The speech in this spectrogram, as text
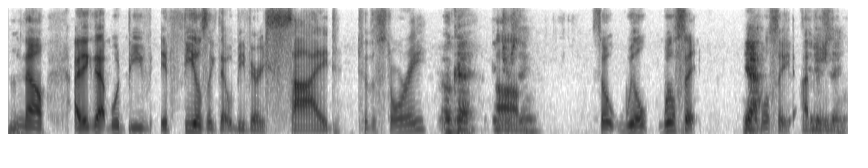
Mhm. no i think that would be it feels like that would be very side to the story Okay. Interesting. so we'll we'll see yeah. we'll see i mean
